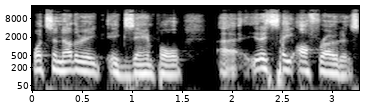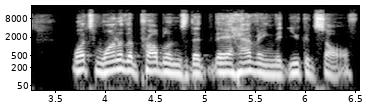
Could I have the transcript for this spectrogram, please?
What's another example? Uh, let's say off roaders. What's one of the problems that they're having that you could solve?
